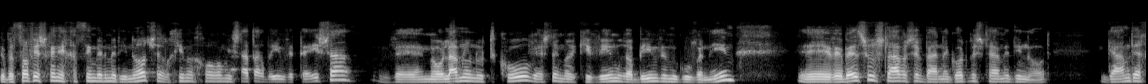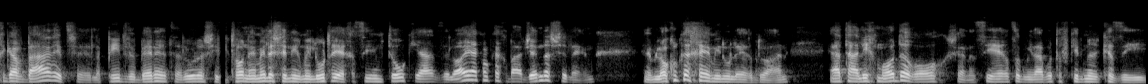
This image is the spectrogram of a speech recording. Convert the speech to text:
ובסוף יש כאן יחסים בין מדינות שהולכים אחורה משנת 49, ומעולם לא נותקו, ויש להם מרכיבים רבים ומגוונים, אה, ובאיזשהו שלב, עכשיו בהנהגות בשתי המדינות, גם דרך אגב בארץ, שלפיד ובנט עלו לשלטון, הם אלה שנרמלו את היחסים עם טורקיה, זה לא היה כל כך באג'נדה שלהם, הם לא כל כך האמינו לארדואן, היה תהליך מאוד ארוך, שהנשיא הרצוג מילא בו תפקיד מרכזי,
